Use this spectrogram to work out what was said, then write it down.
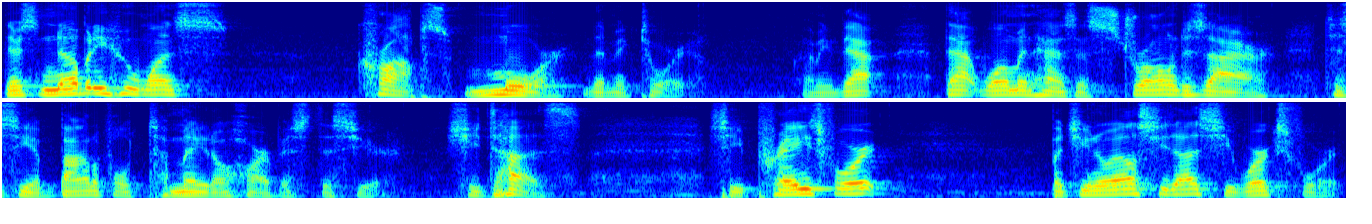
There's nobody who wants crops more than Victoria. I mean, that, that woman has a strong desire to see a bountiful tomato harvest this year. She does. She prays for it, but you know what else she does? She works for it.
